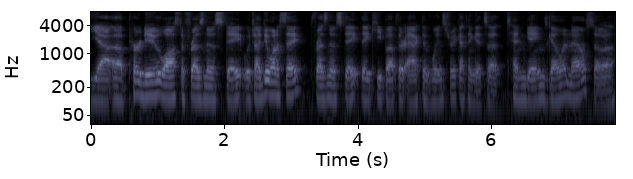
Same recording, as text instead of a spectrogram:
Yeah, uh, Purdue lost to Fresno State, which I do want to say Fresno State they keep up their active win streak. I think it's uh, ten games going now. So uh,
